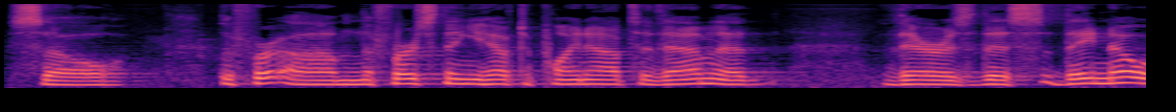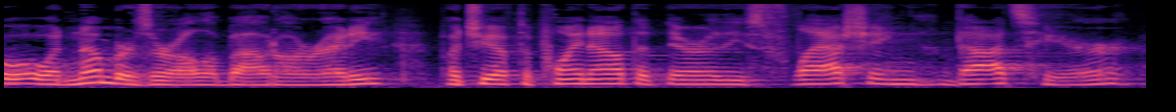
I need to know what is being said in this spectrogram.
So the, fir- um, the first thing you have to point out to them that there is this, they know what numbers are all about already, but you have to point out that there are these flashing dots here,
